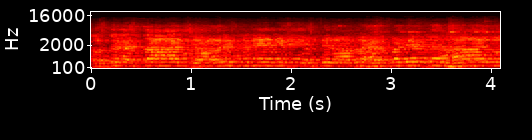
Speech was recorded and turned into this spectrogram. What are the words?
स्वस्ति हस्तात् स्वस्ति राम बृहस्पतिर्दधातु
